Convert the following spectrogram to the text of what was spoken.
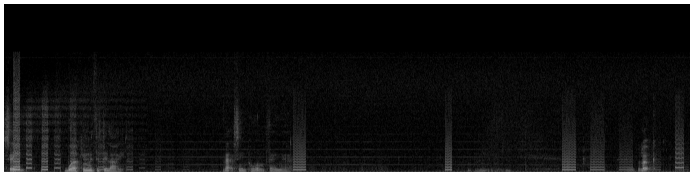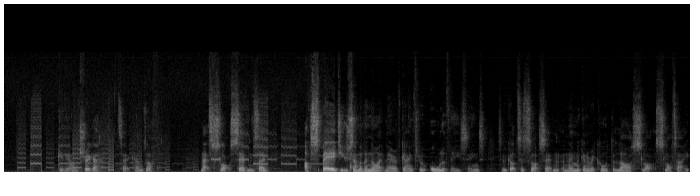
See? Working with the delay. That's the important thing there. Look. Get it on trigger. So it comes off. And that's slot 7 so I've spared you some of the nightmare of going through all of these things. So we got to slot 7 and then we're going to record the last slot, slot 8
